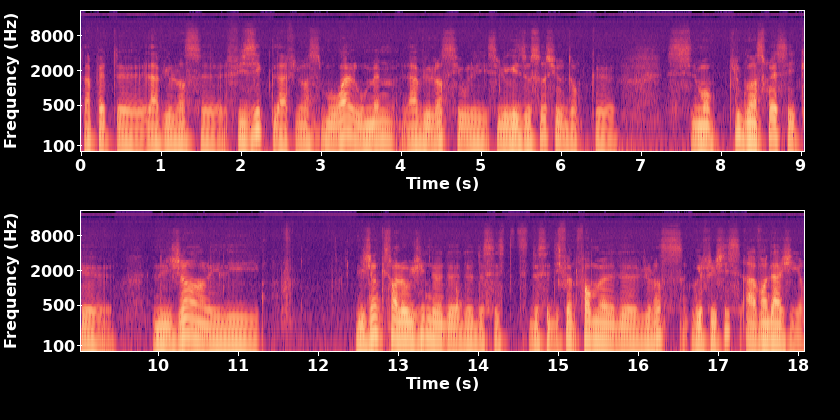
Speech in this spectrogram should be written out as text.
Ça peut être la violence physique, la violence morale ou même la violence sur les, sur les réseaux sociaux. Donc, mon plus grand souhait, c'est que les gens, les, les, gens qui sont à l'origine de, de, ces, différentes formes de violence réfléchissent avant d'agir.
